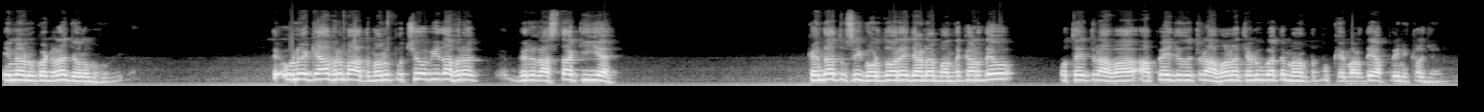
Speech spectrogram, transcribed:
ਇਹਨਾਂ ਨੂੰ ਕੱਢਣਾ ਜ਼ੁਲਮ ਹੋਵੇਗਾ ਤੇ ਉਹਨੇ ਕਿਹਾ ਫਿਰ ਮਹਾਤਮਾ ਨੂੰ ਪੁੱਛਿਓ ਵੀ ਇਹਦਾ ਫਿਰ ਫਿਰ ਰਸਤਾ ਕੀ ਹੈ? ਕਹਿੰਦਾ ਤੁਸੀਂ ਗੁਰਦੁਆਰੇ ਜਾਣਾ ਬੰਦ ਕਰ ਦਿਓ, ਉੱਥੇ ਚੜਾਵਾ ਆਪੇ ਜਦੋਂ ਚੜਾਵਾ ਨਾ ਚੜੂਗਾ ਤੇ ਮਹੰਤ ਭੁੱਖੇ ਮਰਦੇ ਆਪੇ ਨਿਕਲ ਜਾਣਗੇ।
